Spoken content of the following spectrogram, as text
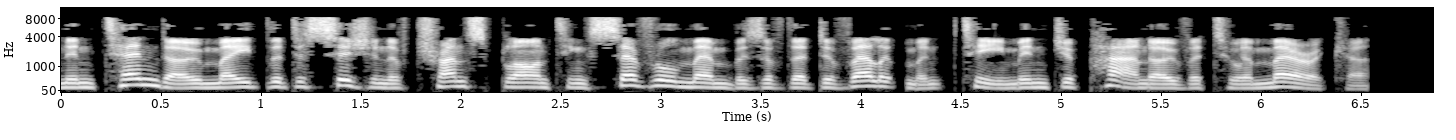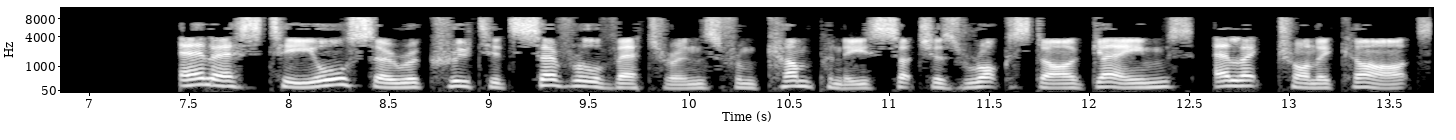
Nintendo made the decision of transplanting several members of their development team in Japan over to America. NST also recruited several veterans from companies such as Rockstar Games, Electronic Arts,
